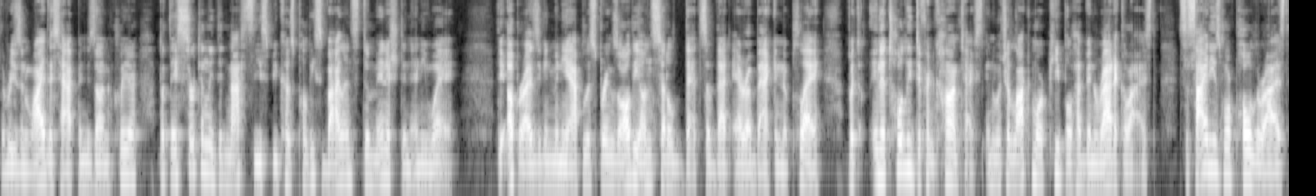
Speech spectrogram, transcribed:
The reason why this happened is unclear, but they certainly did not cease because police violence diminished in any way. The uprising in Minneapolis brings all the unsettled debts of that era back into play, but in a totally different context in which a lot more people have been radicalized. Society is more polarized,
